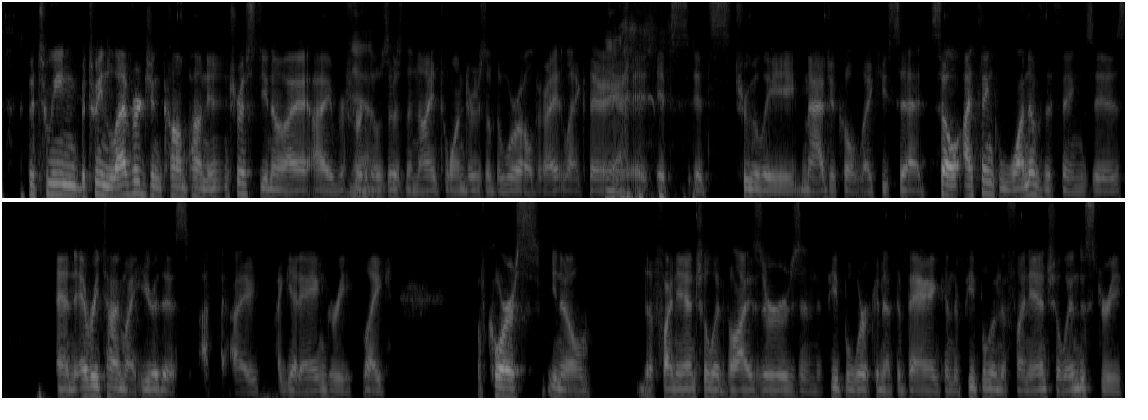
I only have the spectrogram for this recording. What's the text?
between between leverage and compound interest you know i, I refer yeah. to those as the ninth wonders of the world right like they're yeah. it, it's it's truly magical like you said so i think one of the things is and every time i hear this I, I, I get angry like of course you know the financial advisors and the people working at the bank and the people in the financial industry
